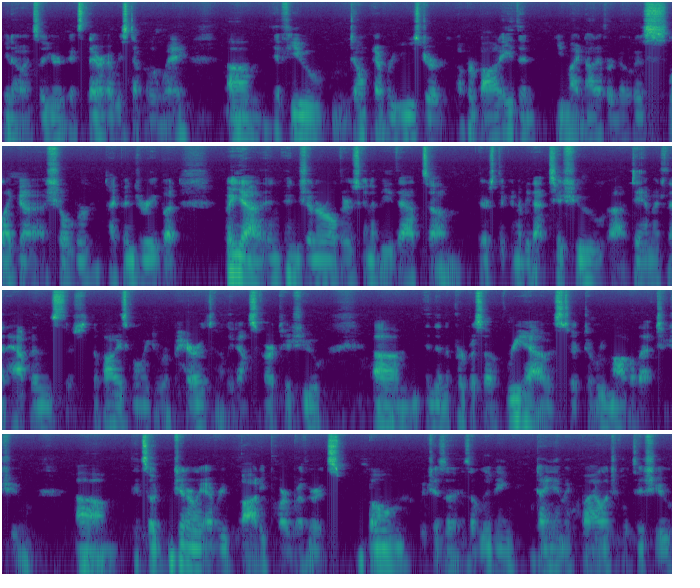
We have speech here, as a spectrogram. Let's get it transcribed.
you know, and so you're it's there every step of the way. Um, if you don't ever use your upper body, then you might not ever notice like a, shoulder type injury. But but yeah, in, in general, there's going to be that um, there's going to be that tissue uh, damage that happens. There's, the body's going to repair. It, it's going to lay down scar tissue, um, and then the purpose of rehab is to, to remodel that tissue. Um, and so generally every body part, whether it's bone, which is a, is a living dynamic biological tissue,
